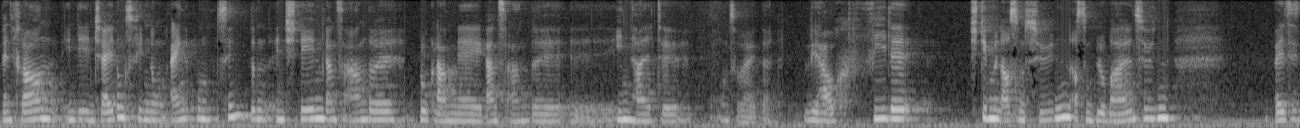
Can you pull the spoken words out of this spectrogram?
wenn Frauen in die Entscheidungsfindung eingebunden sind, dann entstehen ganz andere Programme, ganz andere äh, Inhalte und so weiter. Wir haben auch viele Stimmen aus dem Süden, aus dem globalen Süden, weil sie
